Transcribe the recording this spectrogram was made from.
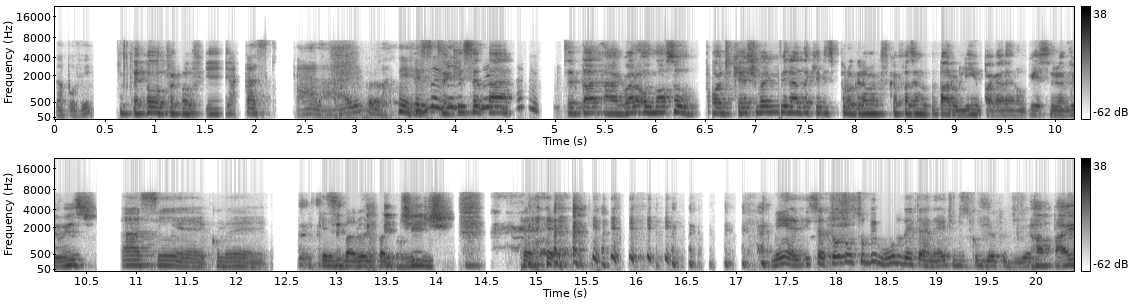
Dá pra ouvir? Deu pra ouvir. A casca. Caralho, bro. Isso aqui você tá, você tá. Agora o nosso podcast vai virar daqueles programas que fica fazendo barulhinho pra galera ouvir. Você já viu isso? Ah, sim, é. Como é. Aqueles barulhos pra fetiche. Man, isso é todo um submundo da internet, eu descobri outro dia. Rapaz,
